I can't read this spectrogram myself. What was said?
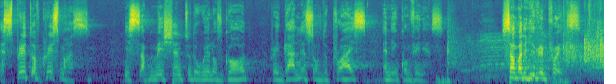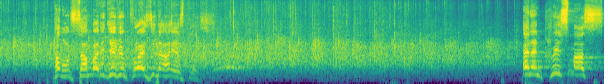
the spirit of Christmas is submission to the will of God, regardless of the price and inconvenience. Somebody give him praise. Come on, somebody give him praise in the highest place. And then Christmas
